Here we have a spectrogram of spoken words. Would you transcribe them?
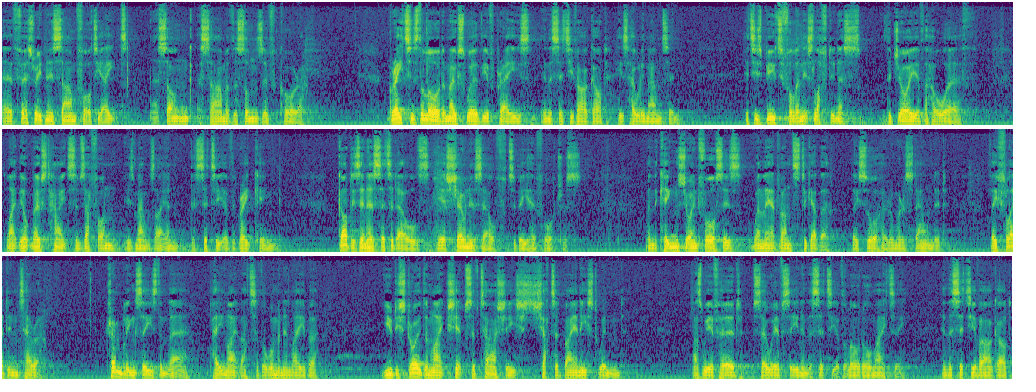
Uh, first reading is Psalm 48, a song, a psalm of the sons of Korah. Great is the Lord and most worthy of praise in the city of our God, his holy mountain. It is beautiful in its loftiness, the joy of the whole earth. Like the utmost heights of Zaphon is Mount Zion, the city of the great king. God is in her citadels, he has shown himself to be her fortress. When the kings joined forces, when they advanced together, they saw her and were astounded. They fled in terror. Trembling seized them there, pain like that of a woman in labour. You destroyed them like ships of Tarshish, shattered by an east wind. As we have heard, so we have seen in the city of the Lord Almighty, in the city of our God.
